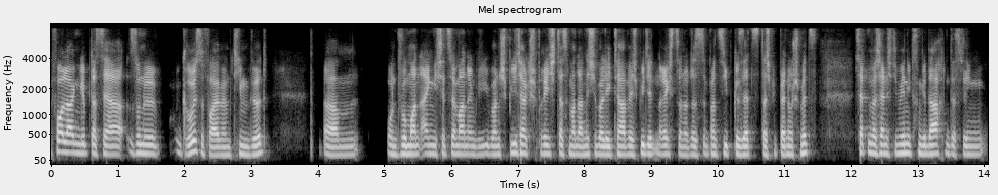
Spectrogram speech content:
Vorlagen gibt, dass er so eine Größe vor allem im Team wird. Ähm, und wo man eigentlich jetzt, wenn man irgendwie über einen Spieltag spricht, dass man da nicht überlegt hat, wer spielt hinten rechts, sondern das ist im Prinzip gesetzt, da spielt Benno Schmitz. Das hätten wahrscheinlich die wenigsten gedacht und deswegen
